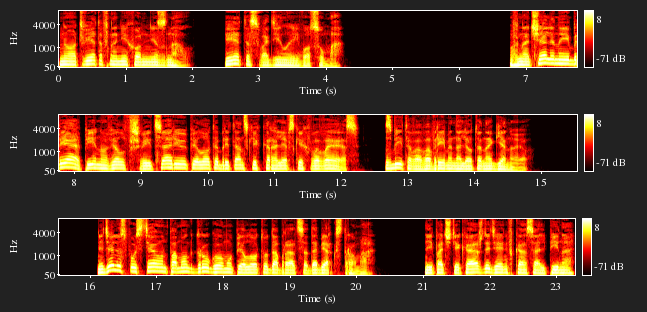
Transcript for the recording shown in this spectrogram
но ответов на них он не знал, и это сводило его с ума. В начале ноября Пино вел в Швейцарию пилота британских королевских ВВС, сбитого во время налета на Геную. Неделю спустя он помог другому пилоту добраться до Бергстрома. И почти каждый день в Касса Альпина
